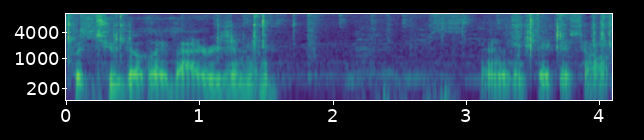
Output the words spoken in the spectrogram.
Put two AA batteries in here. And we can take this out.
